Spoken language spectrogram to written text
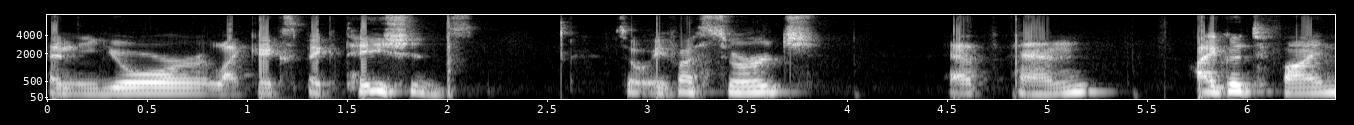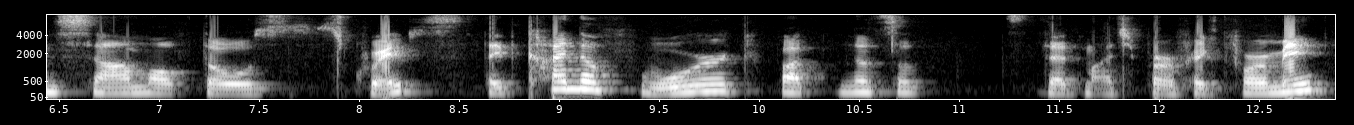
and your like expectations. So if I search fn, I could find some of those scripts. They kind of work, but not so that much perfect for me.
